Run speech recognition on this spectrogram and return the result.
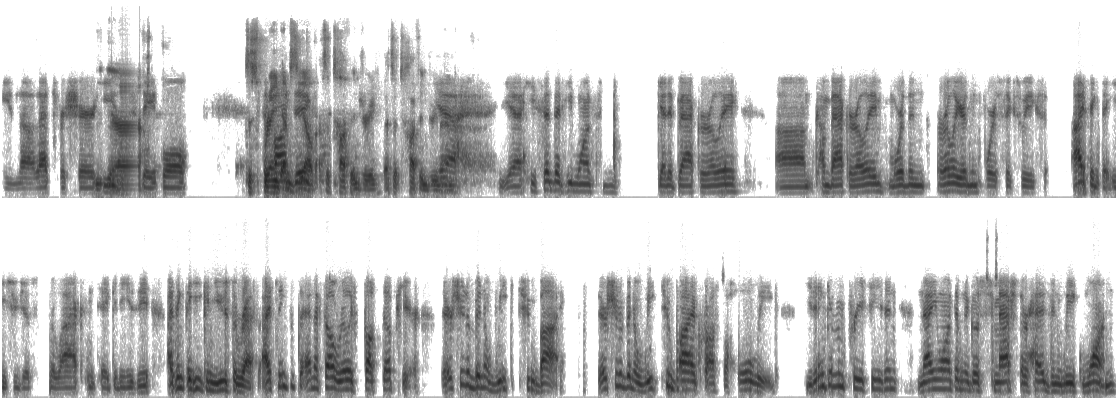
team, though. That's for sure. He's Yeah. a staple. It's a sprained MCL. Diggs. That's a tough injury. That's a tough injury. Yeah, Man. Yeah. He said that he wants to get it back early, um, come back early, more than earlier than four to six weeks. I think that he should just relax and take it easy. I think that he can use the rest. I think that the NFL really fucked up here. There should have been a week two bye. There should have been a week two bye across the whole league. You didn't give them preseason. Now you want them to go smash their heads in week one.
